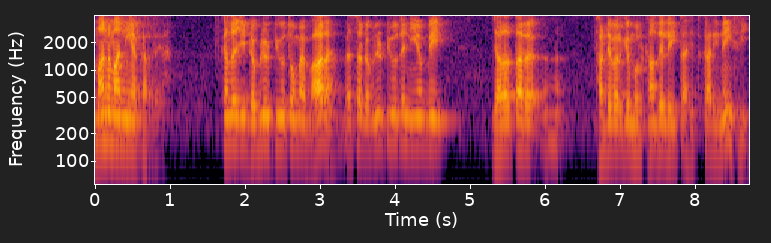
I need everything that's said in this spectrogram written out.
ਮਨਮਾਨੀਆਂ ਕਰ ਰਿਹਾ ਕਹਿੰਦਾ ਜੀ WTO ਤੋਂ ਮੈਂ ਬਾਹਰ ਹਾਂ। ਵੈਸੇ WTO ਦੇ ਨਿਯਮ ਵੀ ਜ਼ਿਆਦਾਤਰ ਸਾਡੇ ਵਰਗੇ ਮੁਲਕਾਂ ਦੇ ਲਈ ਤਾਂ ਹਿਤਕਾਰੀ ਨਹੀਂ ਸੀ।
